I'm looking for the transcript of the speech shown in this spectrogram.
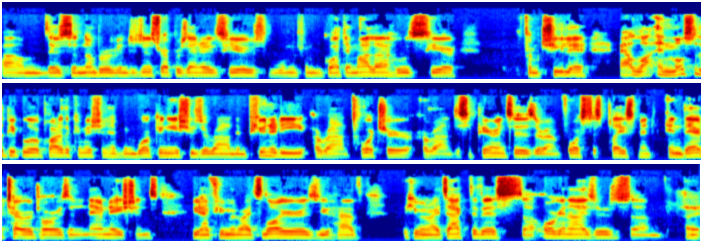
Um, there's a number of indigenous representatives here. There's a woman from Guatemala who's here from Chile. Lot, and most of the people who are part of the commission have been working issues around impunity, around torture, around disappearances, around forced displacement in their territories and in their nations. You have human rights lawyers, you have human rights activists, uh, organizers, um, uh,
